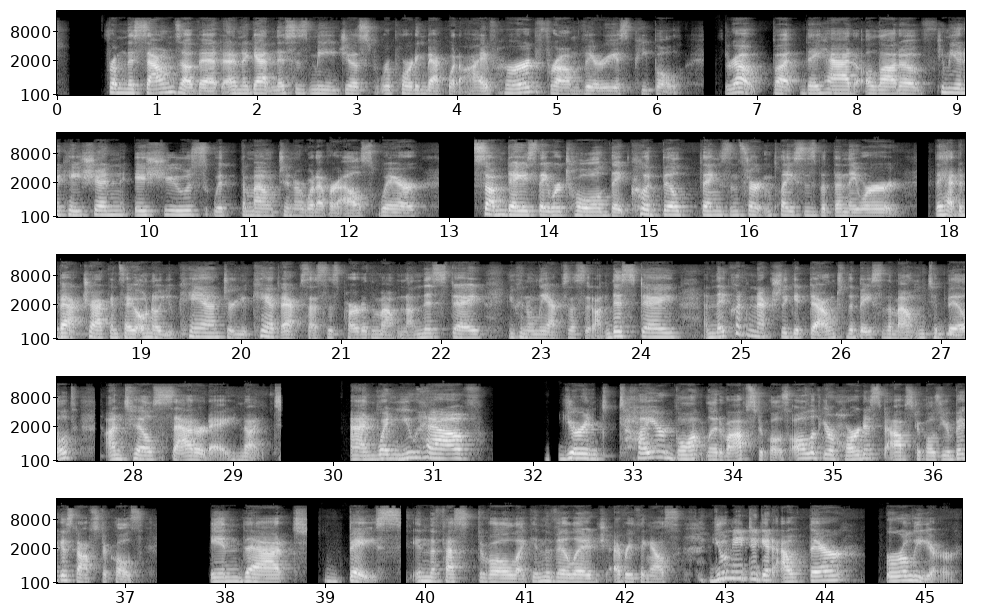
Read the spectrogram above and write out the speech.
from the sounds of it, and again, this is me just reporting back what I've heard from various people throughout, but they had a lot of communication issues with the mountain or whatever else where some days they were told they could build things in certain places, but then they were they had to backtrack and say, oh no, you can't, or you can't access this part of the mountain on this day. You can only access it on this day. And they couldn't actually get down to the base of the mountain to build until Saturday night. And when you have your entire gauntlet of obstacles, all of your hardest obstacles, your biggest obstacles in that base, in the festival, like in the village, everything else, you need to get out there earlier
